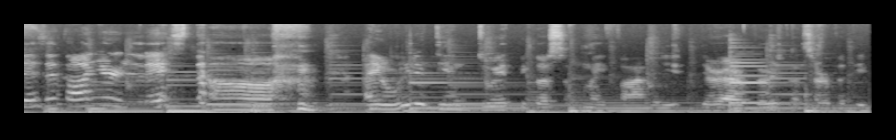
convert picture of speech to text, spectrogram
is it on your list? Uh, I really didn't do it because of my family. They are very conservative.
